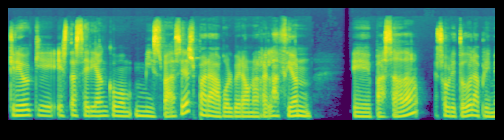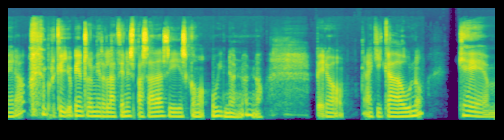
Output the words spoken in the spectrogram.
creo que estas serían como mis bases para volver a una relación eh, pasada, sobre todo la primera, porque yo pienso en mis relaciones pasadas y es como, uy, no, no, no. Pero aquí cada uno, que,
